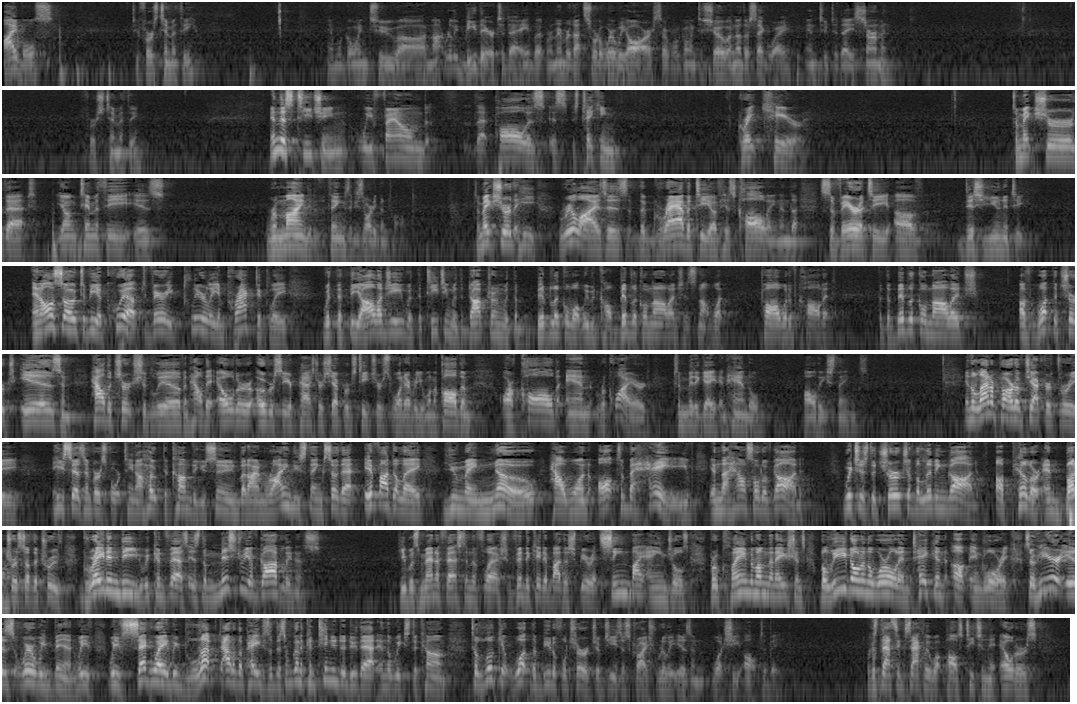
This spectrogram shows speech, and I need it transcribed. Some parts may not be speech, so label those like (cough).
Bibles to 1 Timothy. And we're going to uh, not really be there today, but remember that's sort of where we are, so we're going to show another segue into today's sermon. 1 Timothy. In this teaching, we found that Paul is, is, is taking great care to make sure that young Timothy is reminded of the things that he's already been taught. To make sure that he realizes the gravity of his calling and the severity of disunity. And also to be equipped very clearly and practically with the theology, with the teaching, with the doctrine, with the biblical, what we would call biblical knowledge. It's not what Paul would have called it, but the biblical knowledge of what the church is and how the church should live and how the elder, overseer, pastor, shepherds, teachers, whatever you want to call them, are called and required to mitigate and handle all these things. In the latter part of chapter 3, he says in verse 14, I hope to come to you soon, but I am writing these things so that if I delay, you may know how one ought to behave in the household of God which is the church of the living God, a pillar and buttress of the truth. Great indeed, we confess, is the mystery of godliness. He was manifest in the flesh, vindicated by the Spirit, seen by angels, proclaimed among the nations, believed on in the world, and taken up in glory. So here is where we've been. We've, we've segued, we've leapt out of the pages of this. I'm going to continue to do that in the weeks to come to look at what the beautiful church of Jesus Christ really is and what she ought to be. Because that's exactly what Paul's teaching the elders,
